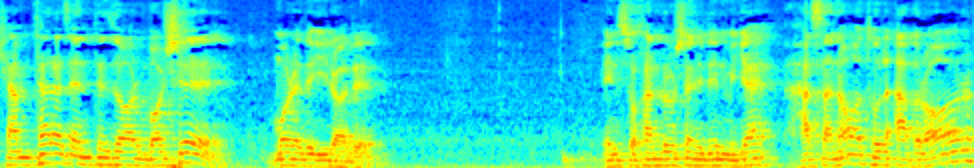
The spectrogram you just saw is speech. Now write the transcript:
کمتر از انتظار باشه مورد ایراده. این سخن رو شنیدین میگه حسنات الابرار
